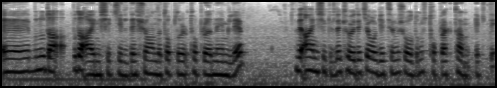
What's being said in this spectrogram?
Ee, bunu da bu da aynı şekilde şu anda toprağı, toprağı nemli. Ve aynı şekilde köydeki o getirmiş olduğumuz topraktan ektik.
